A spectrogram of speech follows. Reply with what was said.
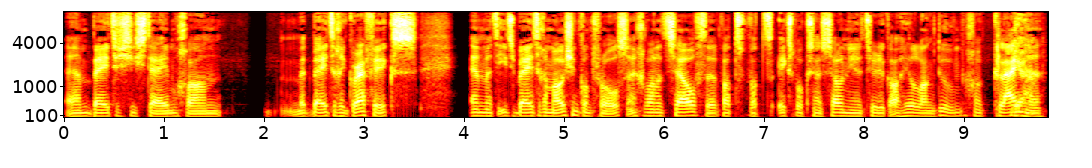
Een beter systeem, gewoon met betere graphics. En met iets betere motion controls. En gewoon hetzelfde wat, wat Xbox en Sony natuurlijk al heel lang doen. Gewoon kleine Ja.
